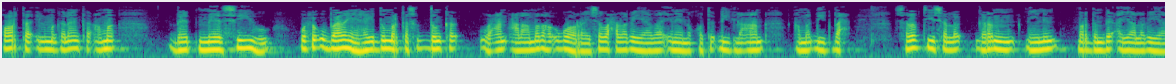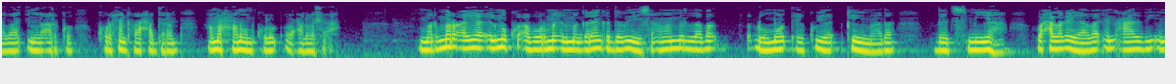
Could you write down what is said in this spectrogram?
qoorta ilmogaleenka ama meelsiyuhu wuxuu u baadan yahay dumarka soddonka wacan calaamadaha ugu horeysa waxaa laga yaabaa inay noqoto dhiig la'aan ama dhiig bax. Sababtiisa la garanaynin mar dambe ayaa laga yaabaa in la arko kurxin raaxo daran ama xanuun kulul oo caloosha ah. Marmar ayaa ilmo ku abuurma ilmogaleenka dabadiisa ama mid laba dhuumood ee ka yimaada beedsmiyaha waxaa laga yaabaa in caadadii in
